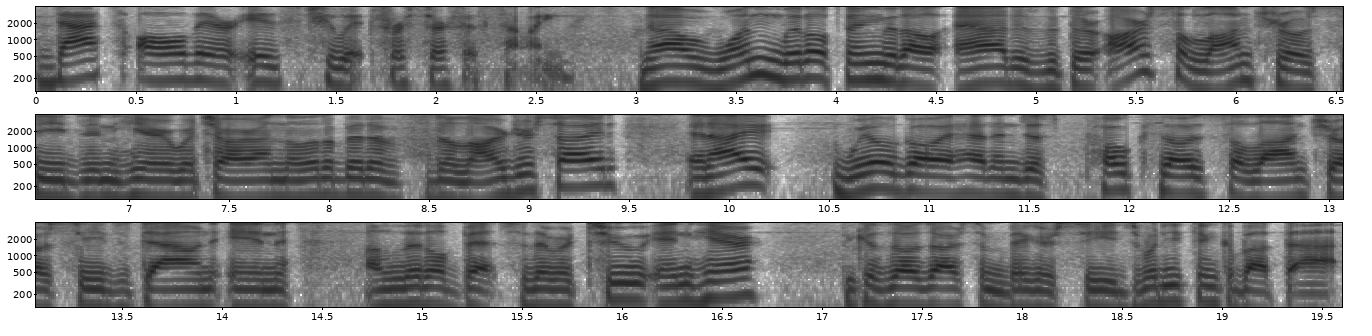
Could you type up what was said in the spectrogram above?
That's all there is to it for surface sowing. Now, one little thing that I'll add is that there are cilantro seeds in here, which are on the little bit of the larger side. And I will go ahead and just poke those cilantro seeds down in a little bit. So there were two in here because those are some bigger seeds. What do you think about that?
